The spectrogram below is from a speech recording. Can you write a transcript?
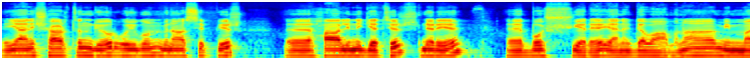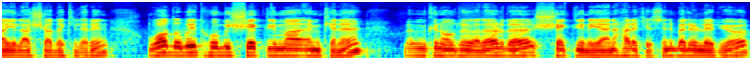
yani şartın diyor uygun münasip bir e, halini getir. Nereye? E, boş yere yani devamına mimma ile aşağıdakilerin vadbithu bi şekli ma emkene mümkün olduğu kadar da şeklini yani hareketini belirle diyor.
